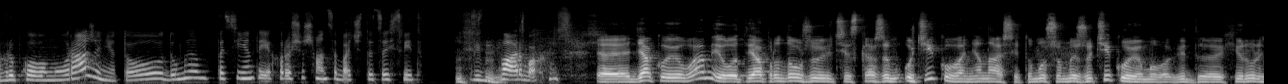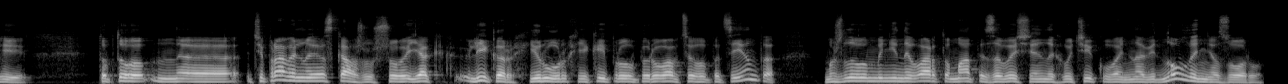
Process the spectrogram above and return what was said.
грибковому ураженні, то думаю, у пацієнта є хороші шанси бачити цей світ в фарбах. Е, Дякую вам. І от я продовжуючи, скажімо, очікування наші, тому що ми ж очікуємо від хірургії. Тобто, чи правильно я скажу, що як лікар-хірург, який прооперував цього пацієнта, можливо, мені не варто мати завищених очікувань на відновлення зору,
